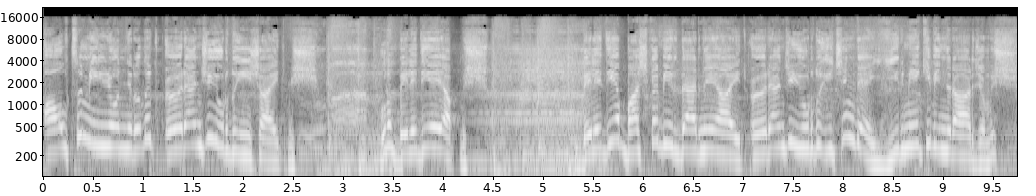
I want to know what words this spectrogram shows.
6 milyon liralık öğrenci yurdu inşa etmiş. Bunu belediye yapmış. Belediye başka bir derneğe ait öğrenci yurdu için de 22 bin lira harcamış.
